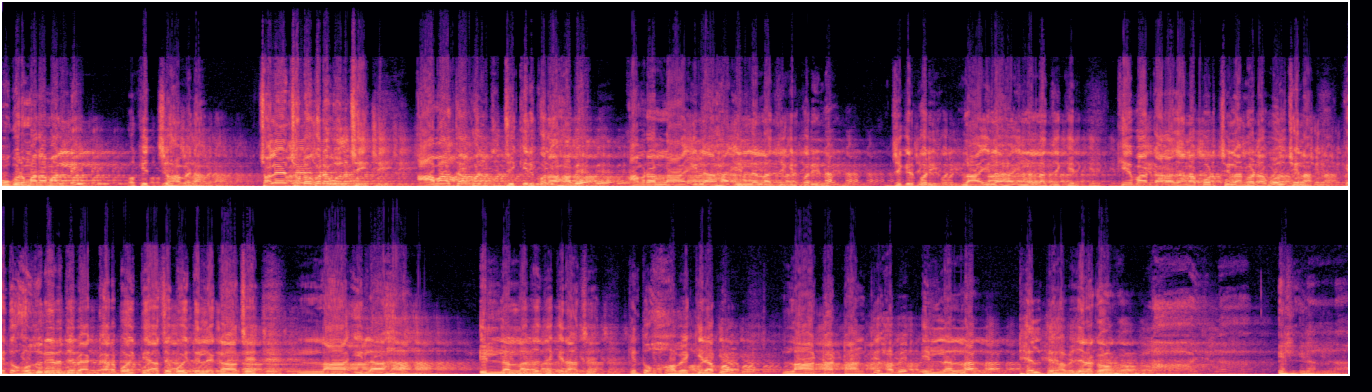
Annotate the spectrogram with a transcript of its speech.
মুগুর মারা মারলি? ও কিচ্ছু হবে না। চলেন ছোট করে বলছি। আমার যখন জিকির করা হবে, আমরা লা ইলাহা ইল্লাল্লাহ জিকির করি না? জিকির করি? লা ইলাহা ইল্লাল্লাহ জিকির। কে বা কারা জানা পড়ছিল, আমি ওটা বলছি না। কিন্তু হুজুরের যে ব্যাখ্যার বইতে আছে, বইতে লেখা আছে, লা ইলাহা ইল্লাল্লাহ জিকির আছে। কিন্তু হবে কীরকম? লাটা টানতে হবে, ইল্লাল্লাহ ঠেলতে হবে, যেরকম ইল্লাল্লাহ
